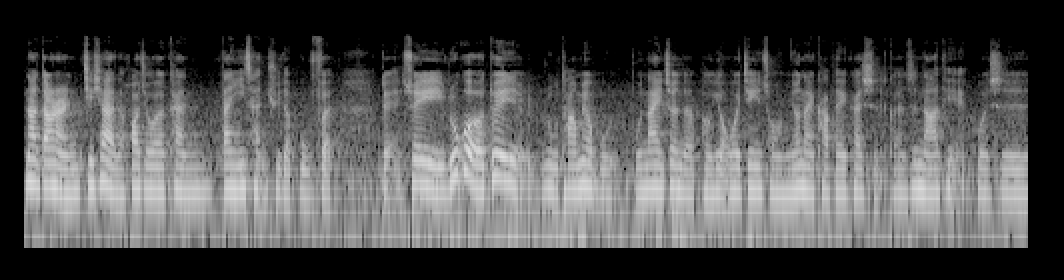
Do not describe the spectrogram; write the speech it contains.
那当然接下来的话就会看单一产区的部分。对，所以如果对乳糖没有不不耐症的朋友，我会建议从牛奶咖啡开始，可能是拿铁或者是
